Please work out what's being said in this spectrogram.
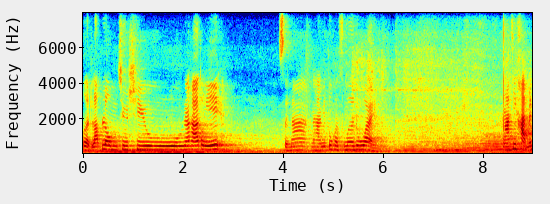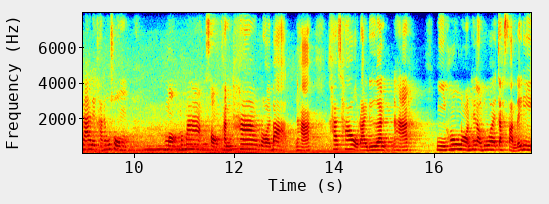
เปิดรับลมชิวๆนะคะ ตรงนี้ สวยมากนะคะ มีตู้คอน sumer ด้วยงานที่ขาดไม่ได้เลยค่ะท่านผู้ชม เหมาะมากๆ 2,500 บาทนะคะ ค่าเช่ารายเดือนนะคะ มีห้องนอนให้เราด้วย จัดสรรได้ดี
